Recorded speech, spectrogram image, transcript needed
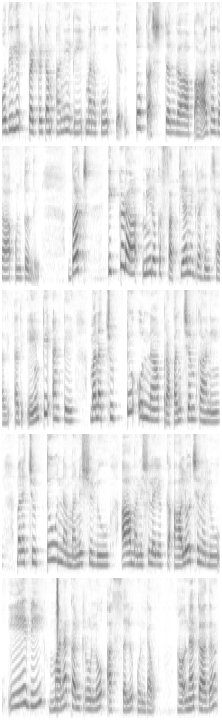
వదిలిపెట్టడం అనేది మనకు ఎంతో కష్టంగా బాధగా ఉంటుంది. బట్ ఇక్కడ మీరు ఒక సత్యాన్ని గ్రహించాలి. అది ఏంటి అంటే మన చుట్టూ ఉన్న ప్రపంచం కానీ మన చుట్టూ ఉన్న మనుషులు ఆ మనుషుల యొక్క ఆలోచనలు ఏవి మన కంట్రోల్లో అస్సలు ఉండవు. అవునా కాదా?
